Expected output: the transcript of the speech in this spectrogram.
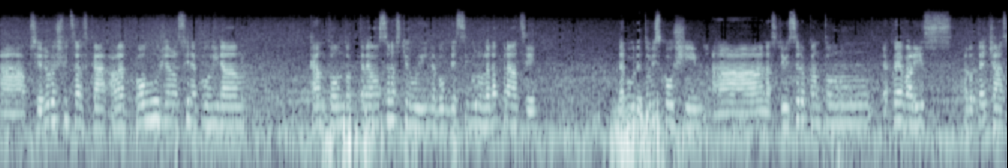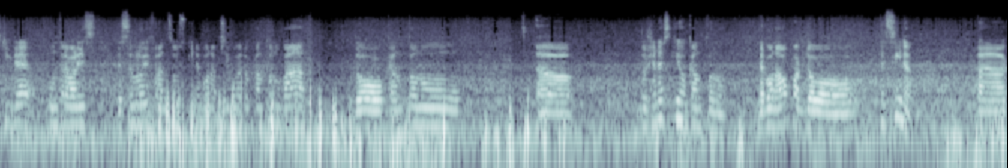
a přijedu do Švýcarska, ale bohužel si nepohlídám kanton, do kterého se nastěhuji, nebo kde si budu hledat práci, nebo kde to vyzkouším a nastěhuji se do kantonu, jako je Wallis a do té části, kde je Unterwallis, kde se mluví francouzsky, Vád, do kantonu, uh, do ženevského kantonu, nebo naopak do Tesína, tak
